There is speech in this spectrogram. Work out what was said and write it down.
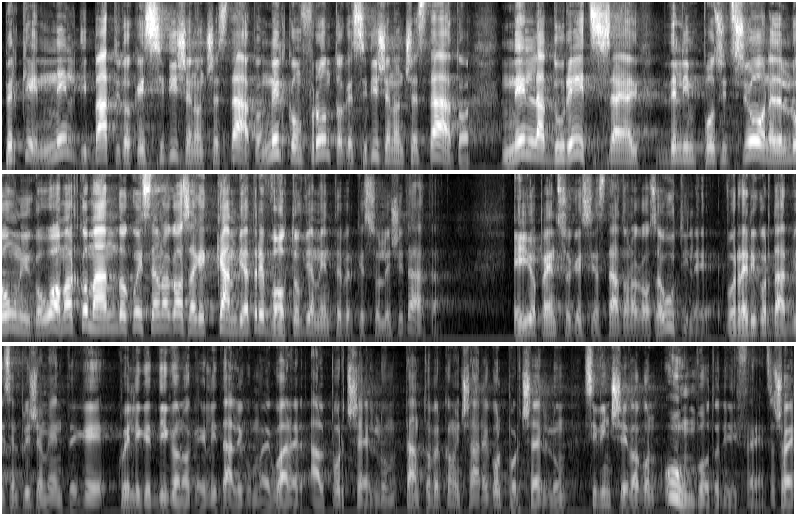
Perché nel dibattito che si dice non c'è stato, nel confronto che si dice non c'è stato, nella durezza dell'imposizione dell'unico uomo al comando, questa è una cosa che cambia tre volte ovviamente perché è sollecitata e io penso che sia stata una cosa utile. Vorrei ricordarvi semplicemente che quelli che dicono che l'Italicum è uguale al Porcellum, tanto per cominciare col Porcellum si vinceva con un voto di differenza, cioè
